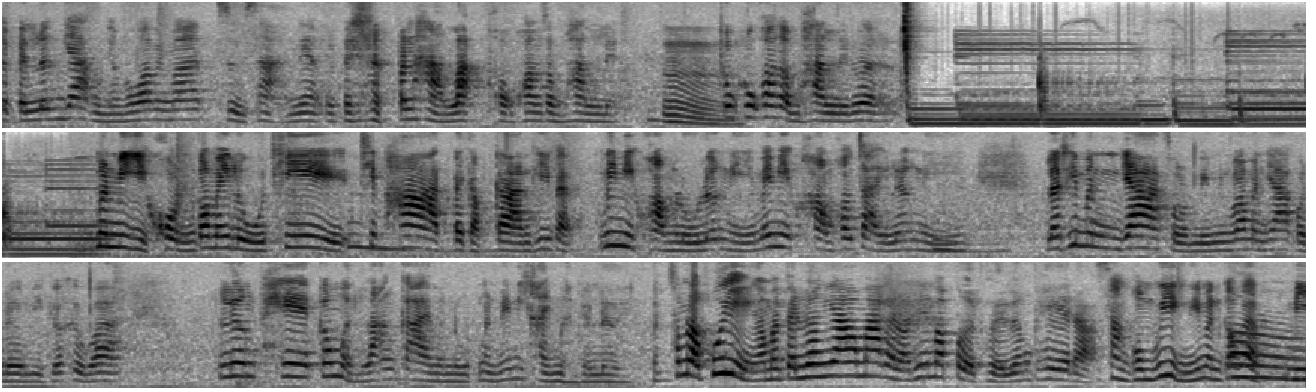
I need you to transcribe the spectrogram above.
จะเป็นเรื่องยากเหมือนกันเพราะว่าเป็นว่าสื่อสารเนี่ยมันเป็นปัญหาหลักของความสัมพันธ์เลย อืม ทุกๆความสัมพันธ์เลยด้วย มันมีอีกคนก็ไม่รู้ที่ที่พลาดไปกับการที่แบบไม่มีความรู้เรื่องนี้ ไม่มีความเข้าใจเรื่องนี้ และที่มันยากสำหรับมินมินว่ามันยากกว่าเดิมอีกก็คือว่า เรื่องเพศก็เหมือนร่างกายมนุษย์มันไม่มีใครเหมือนกันเลย สำหรับผู้หญิงอะมันเป็นเรื่องยากมากเลยเนาะที่มาเปิดเผยเรื่องเพศอะ สังคมผู้หญิงนี่มันก็แบบเออ มี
